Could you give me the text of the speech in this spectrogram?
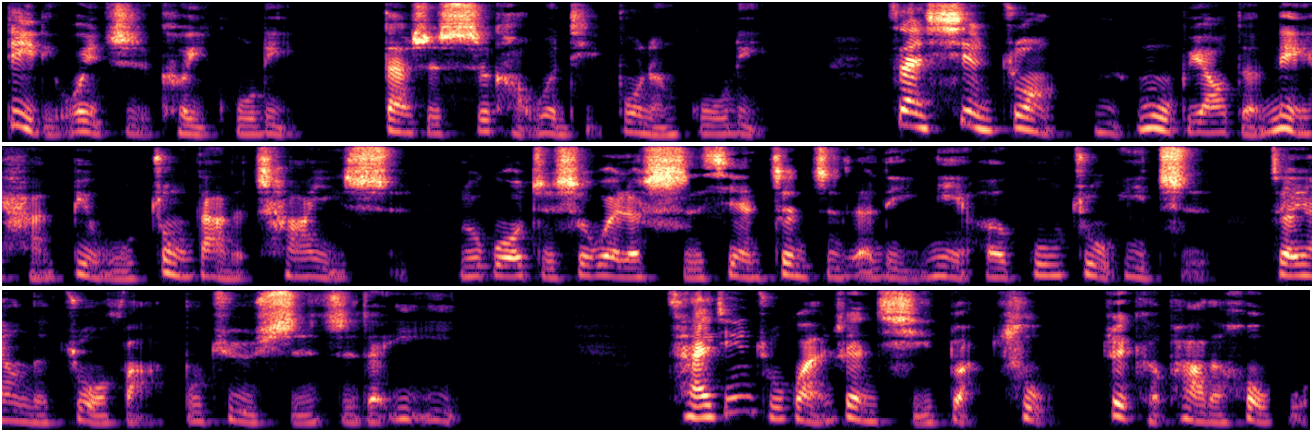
地理位置可以孤立，但是思考问题不能孤立。在现状与目标的内涵并无重大的差异时，如果只是为了实现政治的理念而孤注一掷，这样的做法不具实质的意义。财经主管任期短促，最可怕的后果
